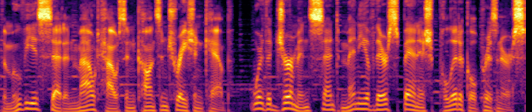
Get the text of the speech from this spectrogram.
The movie is set in Mauthausen concentration camp, where the Germans sent many of their Spanish political prisoners.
